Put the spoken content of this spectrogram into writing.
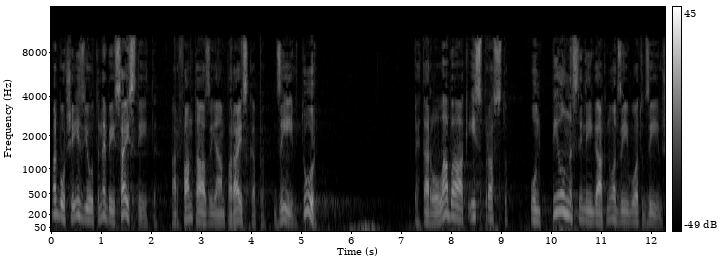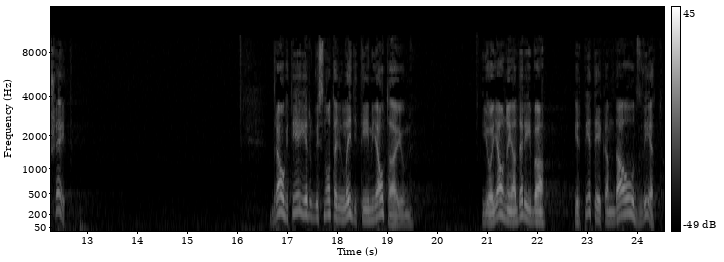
Varbūt šī izjūta nebija saistīta ar fantāzijām par aizkapa dzīvi tur, bet ar labāk izprastu un pilnesinīgāk nodzīvotu dzīvi šeit. Draugi, tie ir visnotaļ leģitīmi jautājumi, jo jaunajā derībā ir pietiekami daudz vietu,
